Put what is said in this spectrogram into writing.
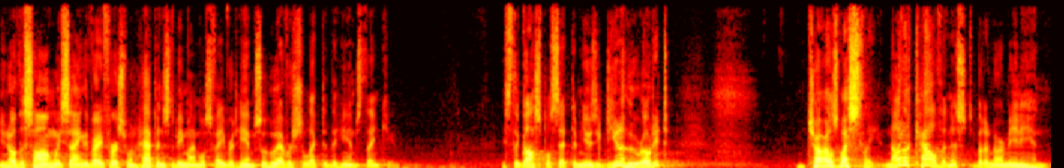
You know, the song we sang, the very first one, happens to be my most favorite hymn. So, whoever selected the hymns, thank you. It's the gospel set to music. Do you know who wrote it? Charles Wesley, not a Calvinist, but an Arminian.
